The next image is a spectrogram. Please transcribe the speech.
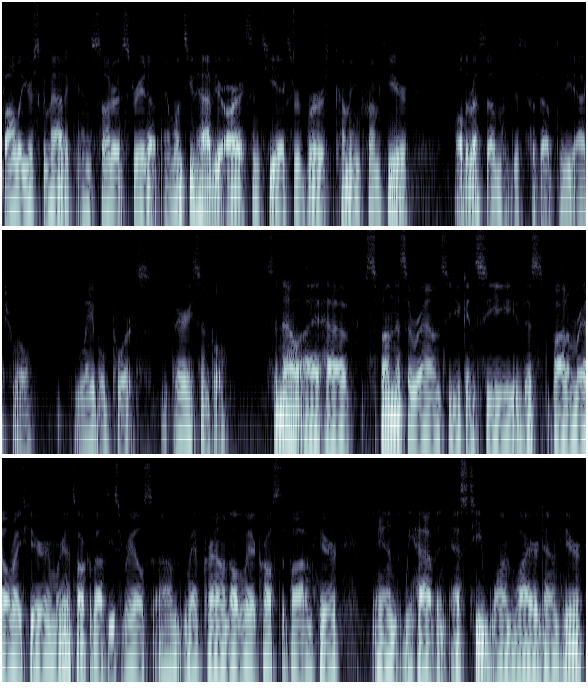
follow your schematic and solder it straight up. And once you have your RX and TX reversed coming from here, all the rest of them just hook up to the actual labeled ports. Very simple. So now I have spun this around so you can see this bottom rail right here and we're going to talk about these rails. Um, we have ground all the way across the bottom here and we have an ST1 wire down here.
